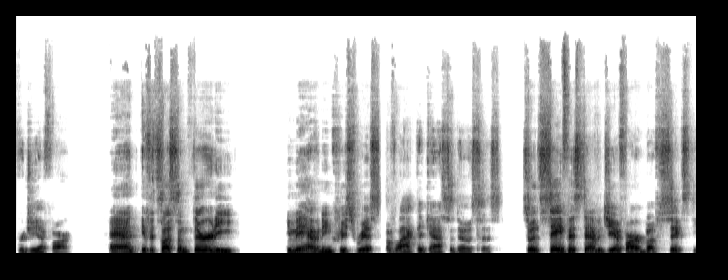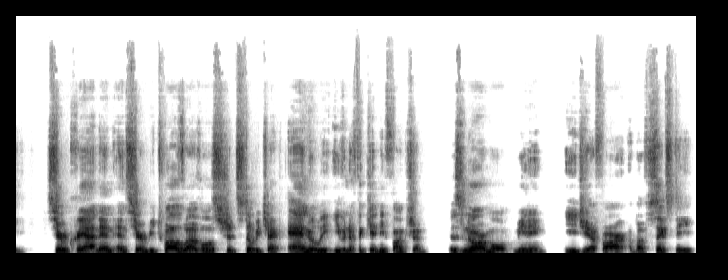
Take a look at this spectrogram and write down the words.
for GFR. And if it's less than 30, you may have an increased risk of lactic acidosis. So it's safest to have a GFR above 60. Serum creatinine and serum B12 levels should still be checked annually, even if the kidney function is normal, meaning EGFR above 60,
